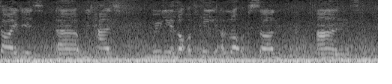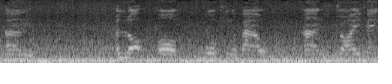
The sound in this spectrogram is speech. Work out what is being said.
Decided uh, we'd had really a lot of heat, a lot of sun, and um, a lot of walking about and driving.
